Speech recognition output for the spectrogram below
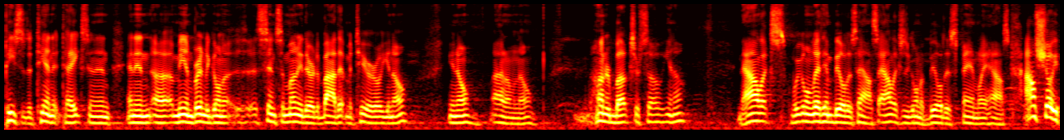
pieces of tin it takes, and then and then uh, me and Brenda going to uh, send some money there to buy that material, you know, you know. I don't know, hundred bucks or so, you know. Now, Alex, we're going to let him build his house. Alex is going to build his family house. I'll show you,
